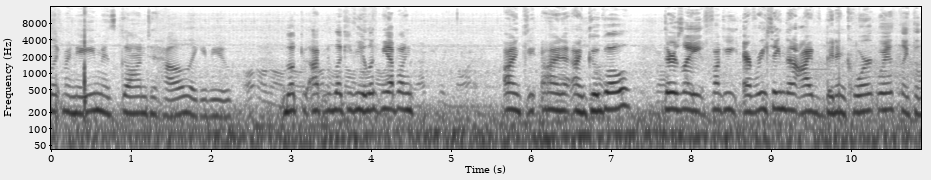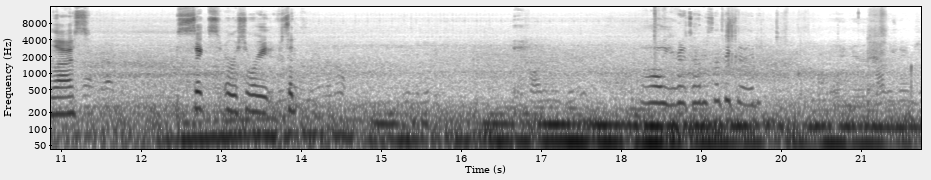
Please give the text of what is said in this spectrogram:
like my name is gone to hell. Like if you look up, like if you look me up on on on, on Google, there's like fucking everything that I've been in court with, like the last six or sorry. So, oh, you're gonna tell me something good. And your mother's name's,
